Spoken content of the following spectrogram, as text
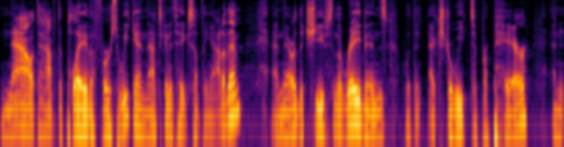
Now to have to play the first weekend, that's going to take something out of them. And there are the Chiefs and the Ravens with an extra week to prepare and an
